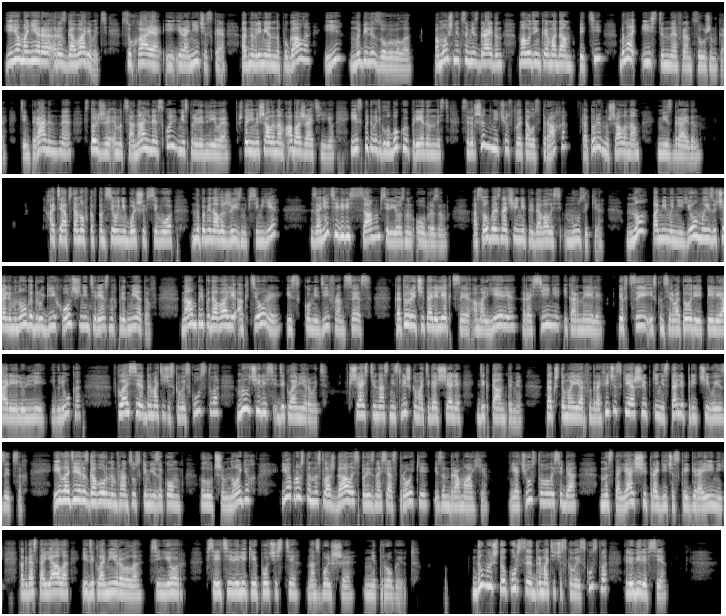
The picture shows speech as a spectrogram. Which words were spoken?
Ее манера разговаривать, сухая и ироническая, одновременно пугала и мобилизовывала. Помощница мисс Драйден, молоденькая мадам Петти, была истинная француженка, темпераментная, столь же эмоциональная, сколь несправедливая, что не мешало нам обожать ее и испытывать глубокую преданность, совершенно не чувствуя того страха, который внушала нам мисс Драйден. Хотя обстановка в пансионе больше всего напоминала жизнь в семье, занятия велись самым серьезным образом — Особое значение придавалось музыке, но помимо нее мы изучали много других очень интересных предметов. Нам преподавали актеры из комедий «Францесс», которые читали лекции о Мольере, Россине и Корнеле. Певцы из консерватории пели арии Люлли и Глюка. В классе драматического искусства мы учились декламировать. К счастью, нас не слишком отягощали диктантами, так что мои орфографические ошибки не стали притчей во языцах. И, владея разговорным французским языком лучше многих, я просто наслаждалась, произнося строки из Андромахи. Я чувствовала себя настоящей трагической героиней, когда стояла и декламировала «Сеньор, все эти великие почести нас больше не трогают. Думаю, что курсы драматического искусства любили все.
